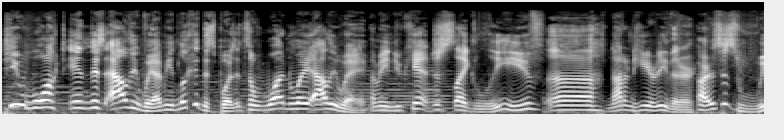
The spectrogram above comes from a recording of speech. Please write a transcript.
He walked in this alleyway. I mean, look at this, boys. It's a one-way alleyway. I mean, you can't just, like, leave. Uh, not in here either. All right, this is weird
